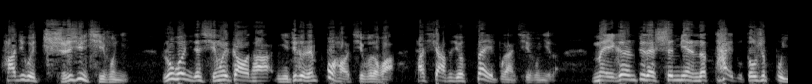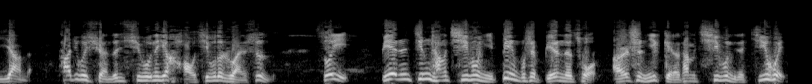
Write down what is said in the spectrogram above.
他就会持续欺负你；如果你的行为告诉他你这个人不好欺负的话，他下次就再也不敢欺负你了。每个人对待身边人的态度都是不一样的，他就会选择去欺负那些好欺负的软柿子。所以，别人经常欺负你，并不是别人的错，而是你给了他们欺负你的机会，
